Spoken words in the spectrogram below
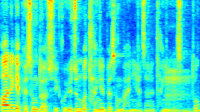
빠르게 배송도 할 수 있고 요즘 뭐 당일 배송 많이 하잖아요 당일 음. 배송도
